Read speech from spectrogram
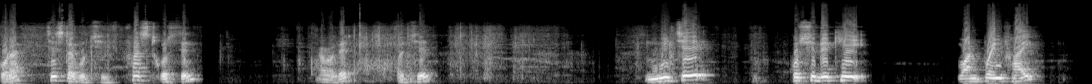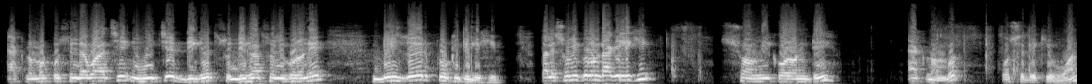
করার চেষ্টা করছি। ফার্স্ট কোশ্চেন আমাদের হচ্ছে, নিচে কোশ্চেন দেখি ওয়ান পয়েন্ট ফাইভ এক নম্বর কোশ্চেন আছে নিচের দ্বিঘাত দ্বিঘাত সমীকরণের বীজদ্বয়ের প্রকৃতি লিখি। তাহলে সমীকরণটা আগে লিখি। সমীকরণটি এক নম্বর কোশ্চেন দেখি ওয়ান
